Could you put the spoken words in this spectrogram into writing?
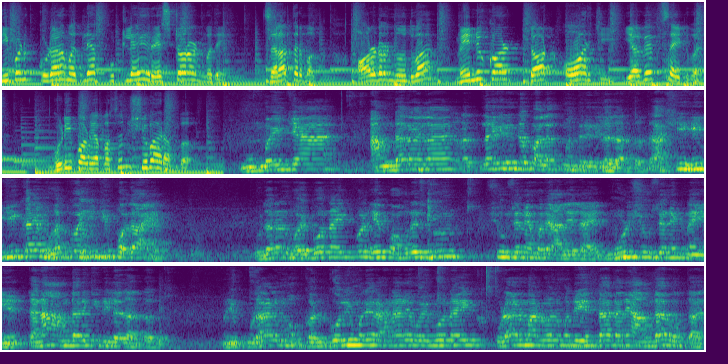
ती पण कुडाळ मधल्या कुठल्याही रेस्टॉरंटमध्ये चला तर मग ऑर्डर नोंदवा menu card dot O R G या वेबसाईट वर गुढीपाडव्यापासून शुभारंभ. मुंबईच्या आमदाराला रत्नागिरीचं पालकमंत्री दिलं जातं. तर अशी ही जी काय महत्वाची जी पदं आहेत उदाहरण वैभव नाईक पण हे काँग्रेसतून शिवसेनेमध्ये आलेले आहेत मूळ शिवसेनेक नाही आहेत त्यांना आमदारकी दिलं जातं. म्हणजे कुडाळ म- कणकोलीमध्ये राहणारे वैभव नाईक कुडाळ मालवणमध्ये येतात आणि आमदार होतात.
